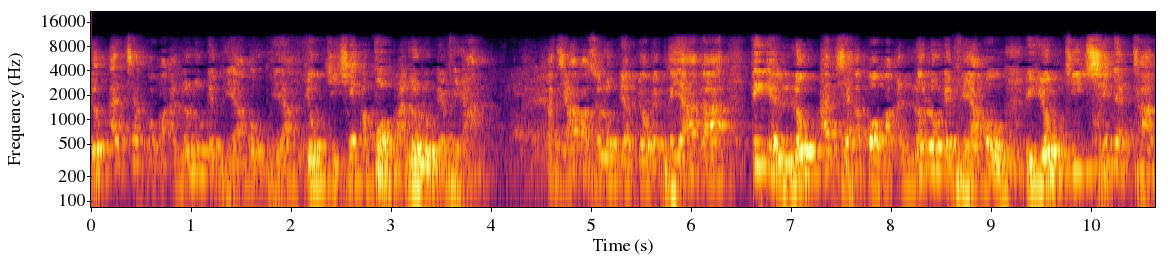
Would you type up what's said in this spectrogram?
လိုအပ်ချက်ပေါ်မှာအလုံးလုံးတဲ့ဘုရားမဟုတ်ဘုရားယုံကြည်ခြင်းအပေါ်မှာအလုံးလုံးတဲ့ဘုရား။မကြားပါဆိုလို့ပြန်ပြောမယ်ဘုရားကတဲ့ရဲ့လိုအပ်ချက်အပေါ်မှာအလုံးလုံးတဲ့ဘုရားမဟုတ်ယုံကြည်ခြင်းနဲ့ထား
